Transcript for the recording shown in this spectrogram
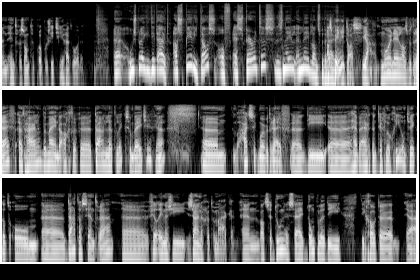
een interessante propositie gaat worden. Uh, hoe spreek ik dit uit? Asperitas of Asperitas? Dat is een Nederlands bedrijf. Asperitas, ja. Mooi Nederlands bedrijf uit Haarlem. Bij mij in de achtertuin letterlijk, zo'n beetje. Ja. Um, hartstikke mooi bedrijf. Uh, die uh, hebben eigenlijk een technologie ontwikkeld om datacentra veel energiezuiniger te maken. En wat ze doen is zij dompelen die, die grote ja,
